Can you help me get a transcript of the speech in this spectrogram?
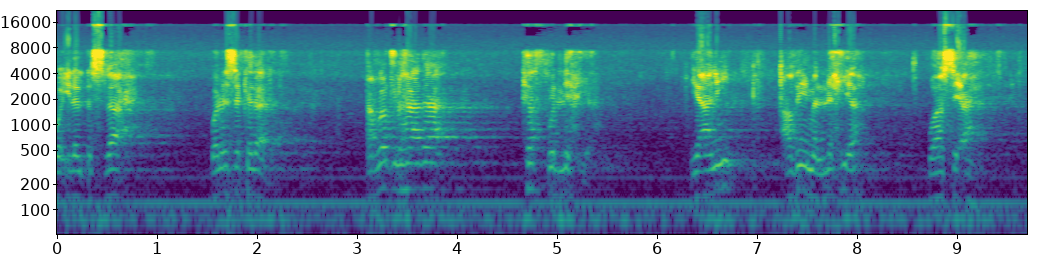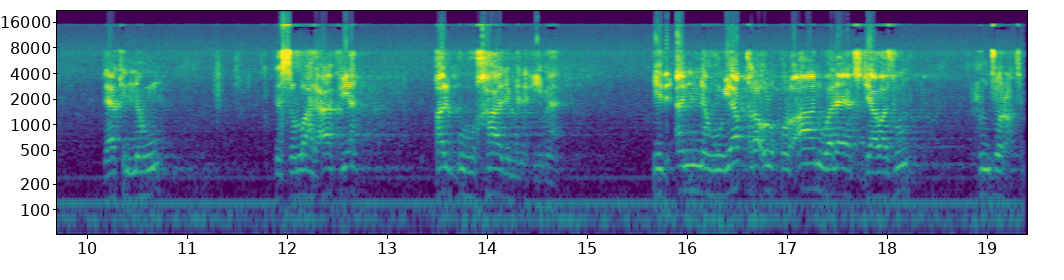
وإلى الإصلاح وليس كذلك. الرجل هذا كف اللحية يعني عظيم اللحية واسعة لكنه نسأل الله العافية قلبه خال من الإيمان إذ أنه يقرأ القرآن ولا يتجاوز حنجرته.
